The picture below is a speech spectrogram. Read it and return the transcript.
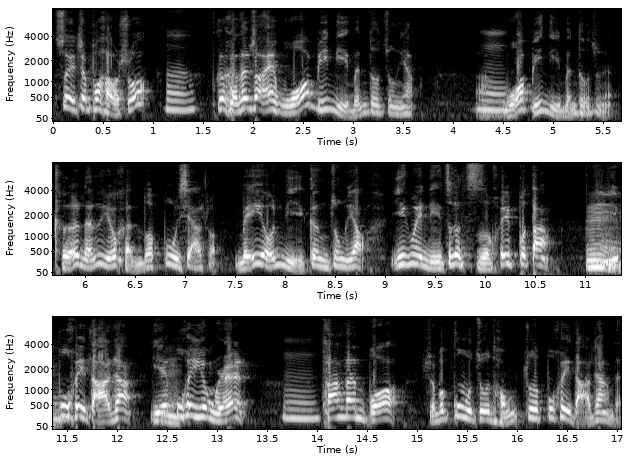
所以这不好说。嗯，可能说，哎，我比你们都重要，啊，我比你们都重要。可能有很多部下说，没有你更重要，因为你这个指挥不当，你不会打仗，也不会用人。嗯，汤恩伯、什么顾祝同，这不会打仗的。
